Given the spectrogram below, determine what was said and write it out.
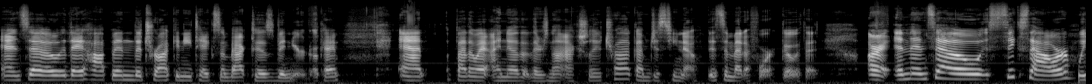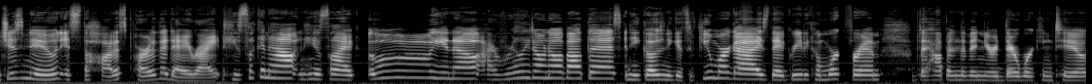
And so they hop in the truck and he takes them back to his vineyard, okay? And by the way, I know that there's not actually a truck. I'm just, you know, it's a metaphor. Go with it. All right, and then so sixth hour, which is noon, it's the hottest part of the day, right? He's looking out and he's like, oh, you know, I really don't know about this. And he goes and he gets a few more guys. They agree to come work for him. They hop in the vineyard. They're working too.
